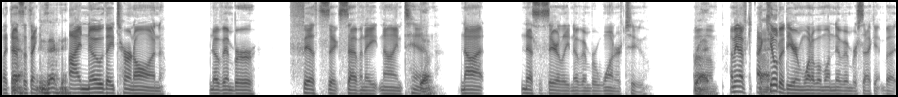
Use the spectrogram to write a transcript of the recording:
Like that's yeah, the thing. Exactly. I know they turn on November 5th, 6th, 7th, 8th, 9th, 10th. Yeah. Not necessarily November one or two. Right. Um, I mean, I've I Right. killed a deer in one of them on November second, but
